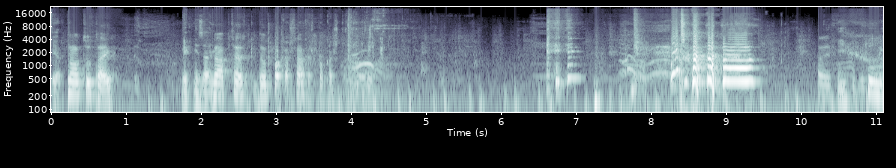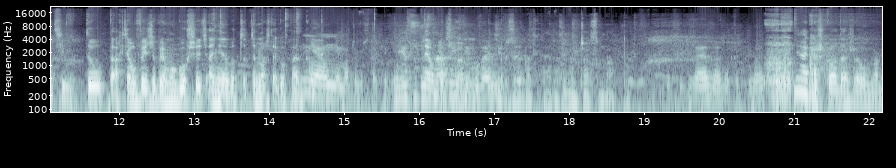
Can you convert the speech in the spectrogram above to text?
pierd. No tutaj. Jak nie za nim. Do apteki, do Pokaż, pokaż, pokaż. Tu. Ale jest I chuj ci w dupę. A chciał wyjść, żeby ją ogłuszyć? A nie, bo to ty masz tego perka. Nie, on nie ma czegoś takiego. Jezu, Nie opatrzyłem mu. grzebać teraz, nie mam czasu na to. To się grzeza, że te kuwety. Jaka szkoda, że umarł.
